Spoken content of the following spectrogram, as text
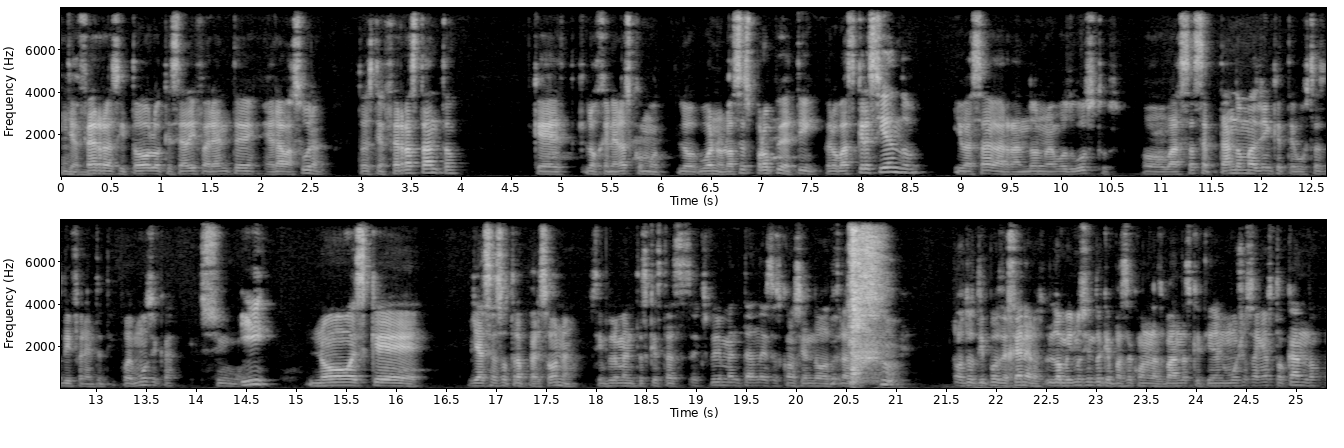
y te aferras y todo lo que sea diferente era basura. Entonces te aferras tanto que lo generas como, lo, bueno, lo haces propio de ti, pero vas creciendo y vas agarrando nuevos gustos, o vas aceptando más bien que te gustas diferente tipo de música. Sí. Y no es que ya seas otra persona, simplemente es que estás experimentando y estás conociendo otras, otro tipos de géneros. Lo mismo siento que pasa con las bandas que tienen muchos años tocando,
